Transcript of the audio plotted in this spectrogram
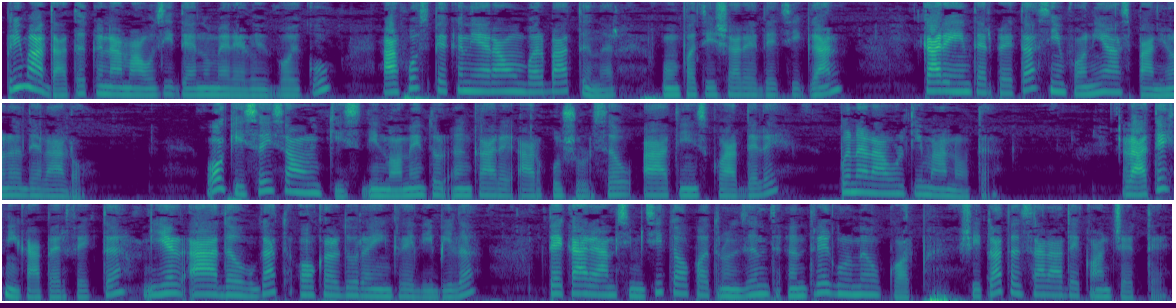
Prima dată când am auzit de numele lui Voicu a fost pe când era un bărbat tânăr, cu înfățișare de țigan, care interpreta sinfonia spaniolă de la Lo. Ochii săi s-au închis din momentul în care arcușul său a atins coardele până la ultima notă. La tehnica perfectă, el a adăugat o căldură incredibilă, pe care am simțit-o pătrunzând întregul meu corp și toată sala de concerte.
